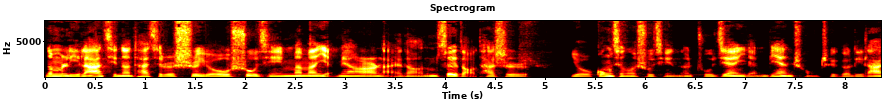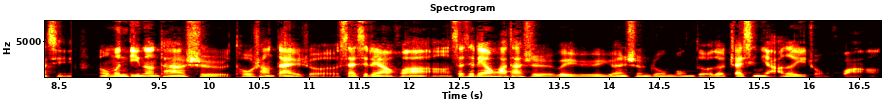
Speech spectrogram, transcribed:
那么里拉琴呢，它其实是由竖琴慢慢演变而来的。那么最早它是有弓形的竖琴，那逐渐演变成这个里拉琴。然后温迪呢，它是头上戴着塞西利亚花啊，塞西利亚花它是位于原神中蒙德的摘星崖的一种花啊，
